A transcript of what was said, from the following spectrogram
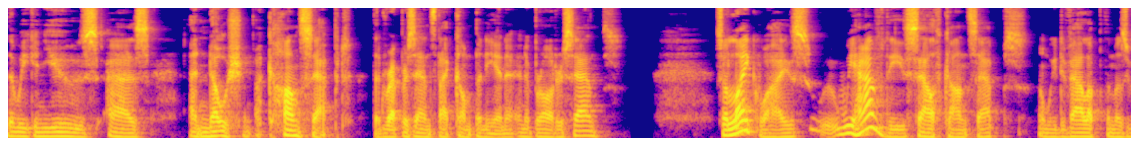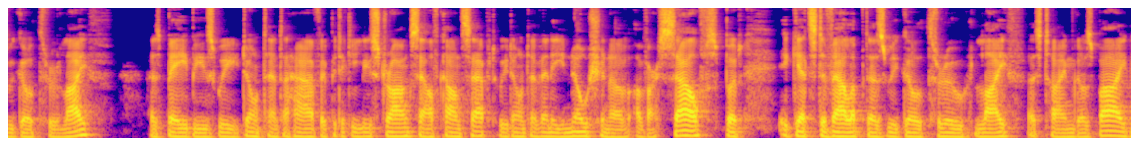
that we can use as a notion, a concept that represents that company in a, in a broader sense. So, likewise, we have these self concepts and we develop them as we go through life as babies, we don't tend to have a particularly strong self concept. We don't have any notion of, of ourselves, but it gets developed as we go through life as time goes by.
